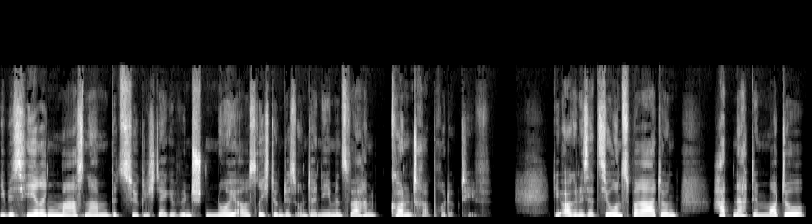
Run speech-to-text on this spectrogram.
Die bisherigen Maßnahmen bezüglich der gewünschten Neuausrichtung des Unternehmens waren kontraproduktiv. Die Organisationsberatung hat nach dem Motto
